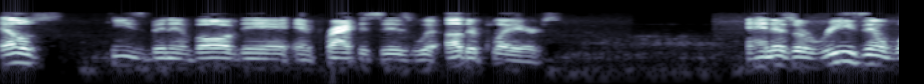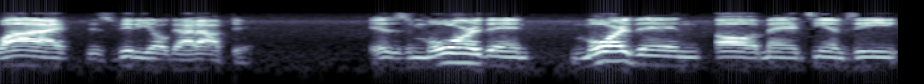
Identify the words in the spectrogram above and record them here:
else he's been involved in and practices with other players. And there's a reason why this video got out there. It's more than, more than, oh man, TMZ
